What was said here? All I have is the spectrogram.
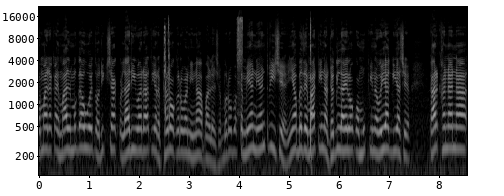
અમારે કાંઈ માલ મગાવવું હોય તો રિક્ષા લારીવાળા અત્યારે ફેરો કરવાની ના પાડે છે, બરોબર? મેન એન્ટ્રી છે. અહીંયા બધે માટીના ઢગલા એ લોકો મૂકીને વયા ગયા છે. કારખાનાના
